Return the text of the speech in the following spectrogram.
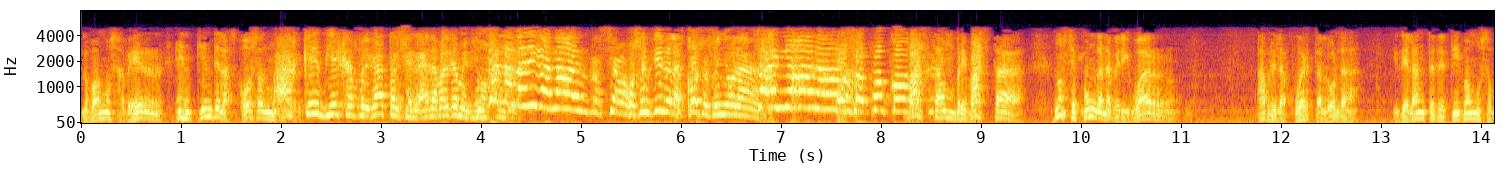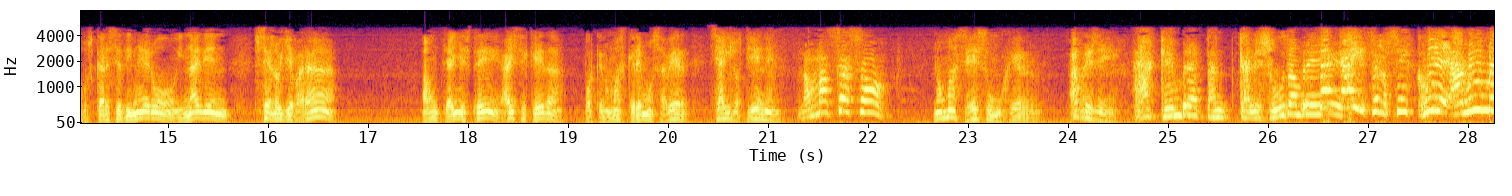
lo vamos a ver. Entiende las cosas, mujer. ¡Ah, qué vieja fregata encerrada, válgame Dios! ¡Usted no me diga nada, desgraciado! ¡Pues entiende las cosas, señora! ¡Señora! ¿Pues a poco? Basta, hombre, basta. No se pongan a averiguar. Abre la puerta, Lola, y delante de ti vamos a buscar ese dinero y nadie se lo llevará. Aunque ahí esté, ahí se queda, porque nomás queremos saber si ahí lo tienen. ¿No más eso? No más eso, mujer. Ábrele. ¡Ah, qué hembra tan cabezuda, hombre! ¡Ya cállese los hocico! ¡Mire, a mí me...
